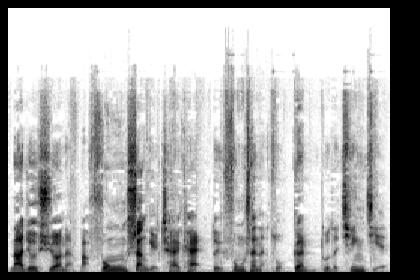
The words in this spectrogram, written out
那就需要呢把风扇给拆开，对风扇呢做更多的清洁。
